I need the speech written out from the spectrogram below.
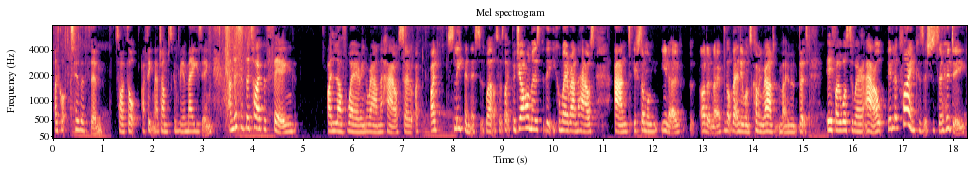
I got two of them. So I thought, I think that jumper's gonna be amazing. And this is the type of thing I love wearing around the house. So I, I mm. sleep in this as well. So it's like pajamas that you can wear around the house. And if someone, you know, I don't know, not that anyone's coming around at the moment, but if I was to wear it out, it'd look fine because it's just a hoodie,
